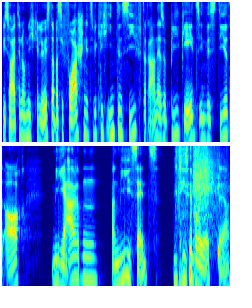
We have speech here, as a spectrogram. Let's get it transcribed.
Bis heute noch nicht gelöst, aber sie forschen jetzt wirklich intensiv dran. Also Bill Gates investiert auch Milliarden an Millicents in diese Projekte. Ja.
